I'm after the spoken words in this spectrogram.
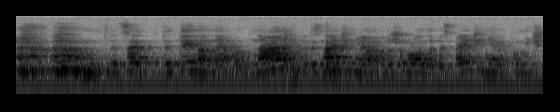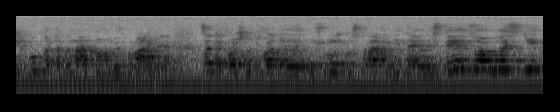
Це дитина не одна і призначення грошового забезпечення помічнику патронатного вихователя. Це також надходили у службу у справах дітей листи з області,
